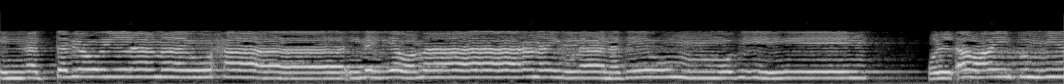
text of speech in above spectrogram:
إن أتبع إلا ما يوحى إلي وما أنا إلا نذير مبين. قل أرأيتم إن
